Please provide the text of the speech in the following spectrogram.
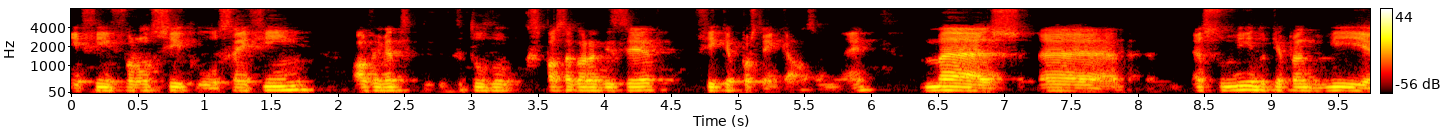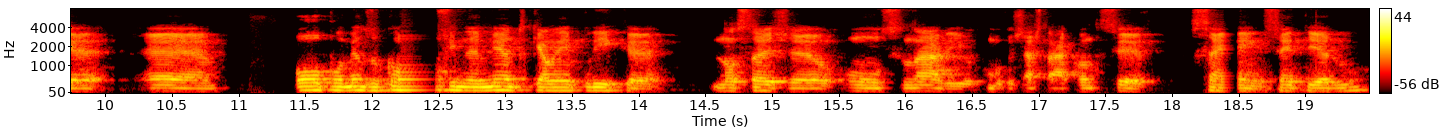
enfim, for um ciclo sem fim, obviamente que tudo o que se possa agora dizer fica posto em causa, não é? Mas assumindo que a pandemia, ou pelo menos o confinamento que ela implica, não seja um cenário como já está a acontecer sem, sem termo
